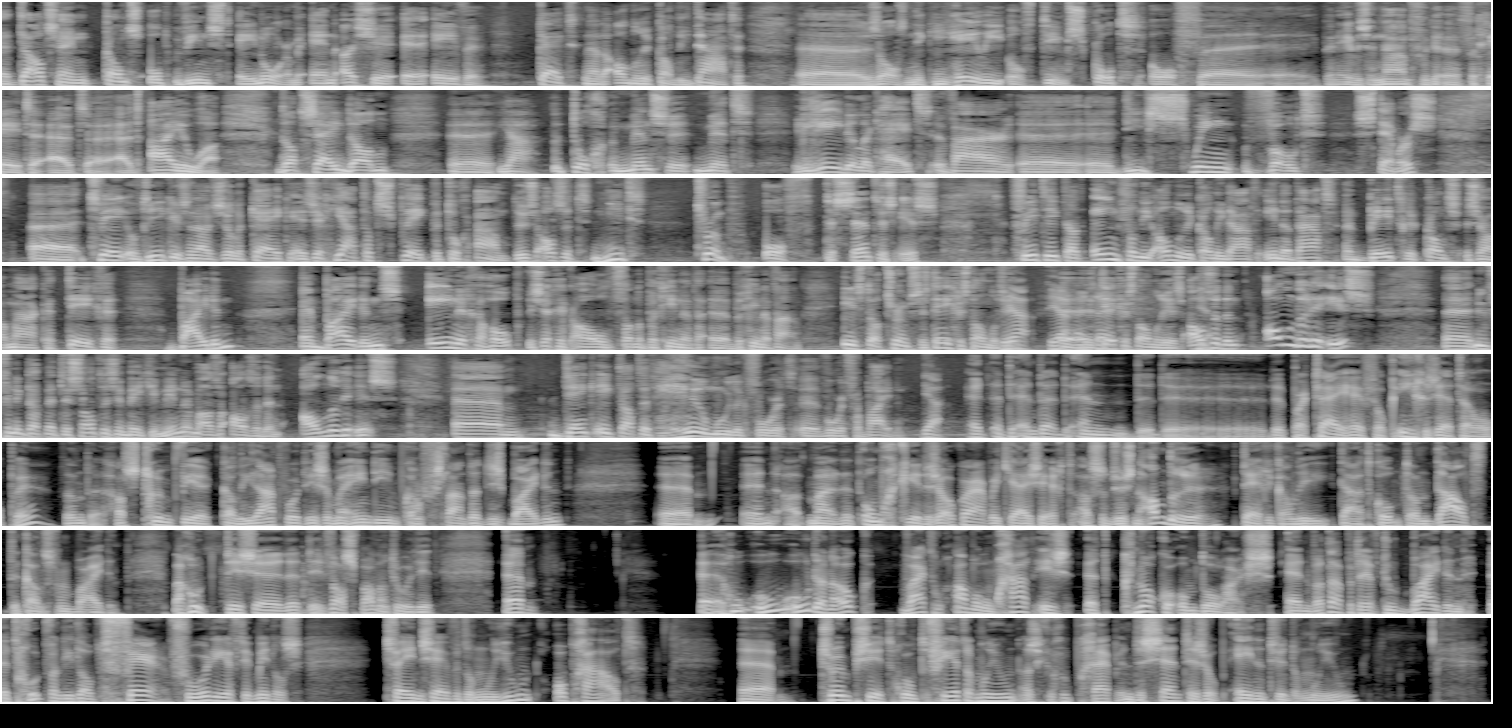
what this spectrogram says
daalt zijn kans op winst enorm. En als je even kijkt naar de andere kandidaten, uh, zoals Nikki Haley of Tim Scott of uh, ik ben even zijn naam vergeten uit, uit Iowa, dat zijn dan ja, toch mensen met redelijkheid waar die swing vote stemmers twee of drie keer naar zullen kijken en zeggen ja, dat spreekt me toch aan. Dus als het niet Trump of DeSantis is, vind ik dat een van die andere kandidaten inderdaad een betere kans zou maken tegen Biden. En Bidens enige hoop, zeg ik al van het begin, uh, begin af aan, is dat Trump zijn tegenstander, ja, ja, uh, tegenstander is. Als het een andere is, uh, nu vind ik dat met de Santos een beetje minder. Maar als, als het een andere is, uh, denk ik dat het heel moeilijk wordt, uh, wordt voor Biden. Ja, en, en, de, en de, de, de partij heeft ook ingezet daarop. Hè? Want als Trump weer kandidaat wordt, is er maar één die hem kan verslaan. Dat is Biden. Um, en, maar het omgekeerde is ook waar, wat jij zegt. Als er dus een andere tegenkandidaat komt, dan daalt de kans van Biden. Maar goed, het is, uh, wel spannend hoor, dit. Uh, hoe, hoe, hoe dan ook, Waar het allemaal om gaat is het knokken om dollars. En wat dat betreft doet Biden het goed, want die loopt ver voor. Die heeft inmiddels 72 miljoen opgehaald. Uh, Trump zit rond de 40 miljoen, als ik het goed begrijp. En is op 21 miljoen.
